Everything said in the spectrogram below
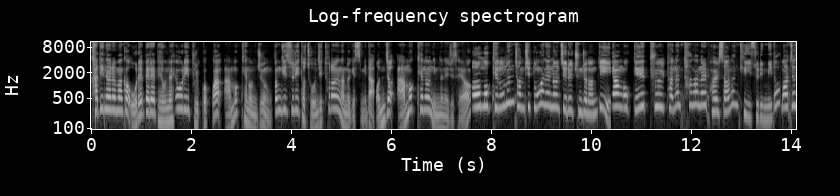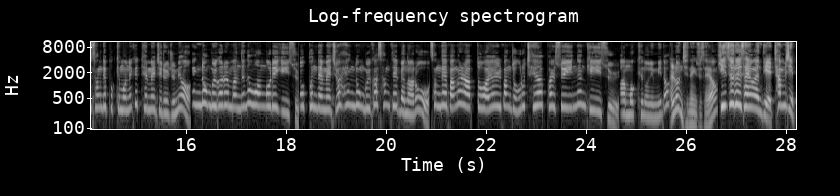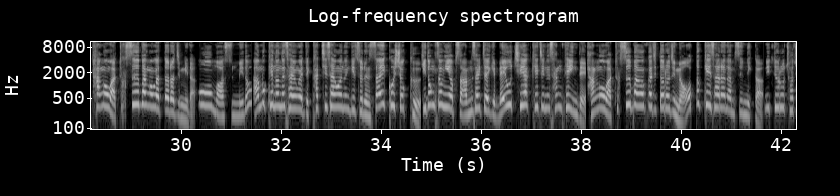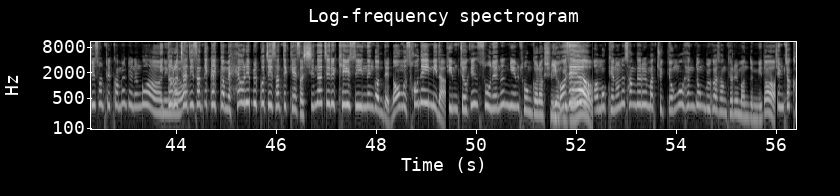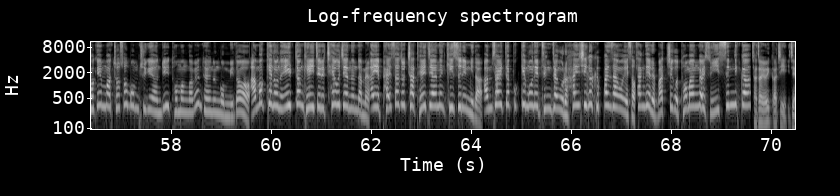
카디나르마가 오레벨에 배우는 회오리 불꽃과 아머 캐논 중 어떤 기술이 더 좋은지 토론을 나누겠습니다. 먼저 아머 캐논 입론해주세요. 아머 캐논은 잠시 동안 에너지를 충전한 뒤 양 어깨에 풀타는 탄환을 발사하는 기술입니다. 맞은 상대 포켓몬에게 데미지를 주며 행동 불가를 만드는 원거리 기술. 높은 데미지와 행동 불가 상태 변화로 상대방을 압도하여 일방적으로 제압할 수 있는 기술. 아머 캐논입니다. 반론 진행해주세요. 기술을 사용한 뒤에 잠시 방어와 특수 방어가 떨어 집니다. 어, 맞습니다. 암호 캐논을 사용할 때 같이 사용하는 기술은 사이코 쇼크. 기동성이 없어 암살자에게 매우 취약해지는 상태인데 방어와 특수 방어까지 떨어지면 어떻게 살아남습니까? 니트로 차지 선택하면 되는 거 아닌가요? 니트로 차지 선택할 거면 헤어리 불꽃을 선택해서 시너지를 키울 수 있는 건데 너무 손해입니다. 팀적인 손해는 님 손가락 실력이고요. 이보세요. 암호 캐논은 상대를 맞출 경우 행동 불가 상태를 만듭니다. 침착하게 맞춰서 멈추게 한 뒤 도망가면 되는 겁니다. 암호 캐논은 일정 게이지를 채우지 않는다면 아예 발사조차 되지 않은 기술입니다. 암살자 포켓몬의 등장으로 한시가 급한 상황에서 상대를 맞추고 도망갈 수 있습니까? 자자 여기까지 이제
